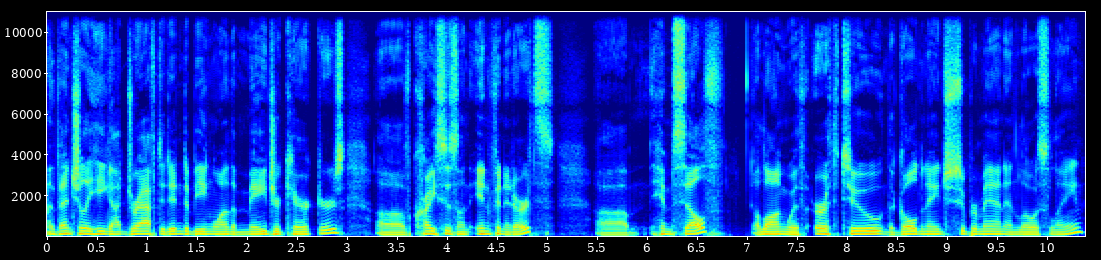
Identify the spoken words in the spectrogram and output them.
eventually, he got drafted into being one of the major characters of Crisis on Infinite Earths. Um, himself. Along with Earth 2, the Golden Age Superman, and Lois Lane,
